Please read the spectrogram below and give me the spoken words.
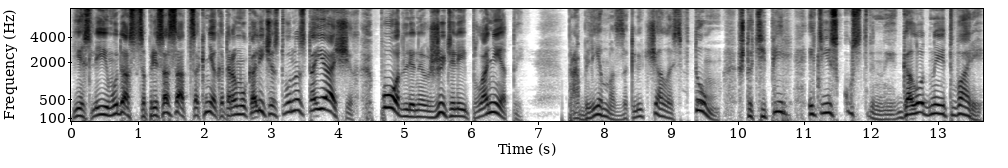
если им удастся присосаться к некоторому количеству настоящих, подлинных жителей планеты. Проблема заключалась в том, что теперь эти искусственные, голодные твари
